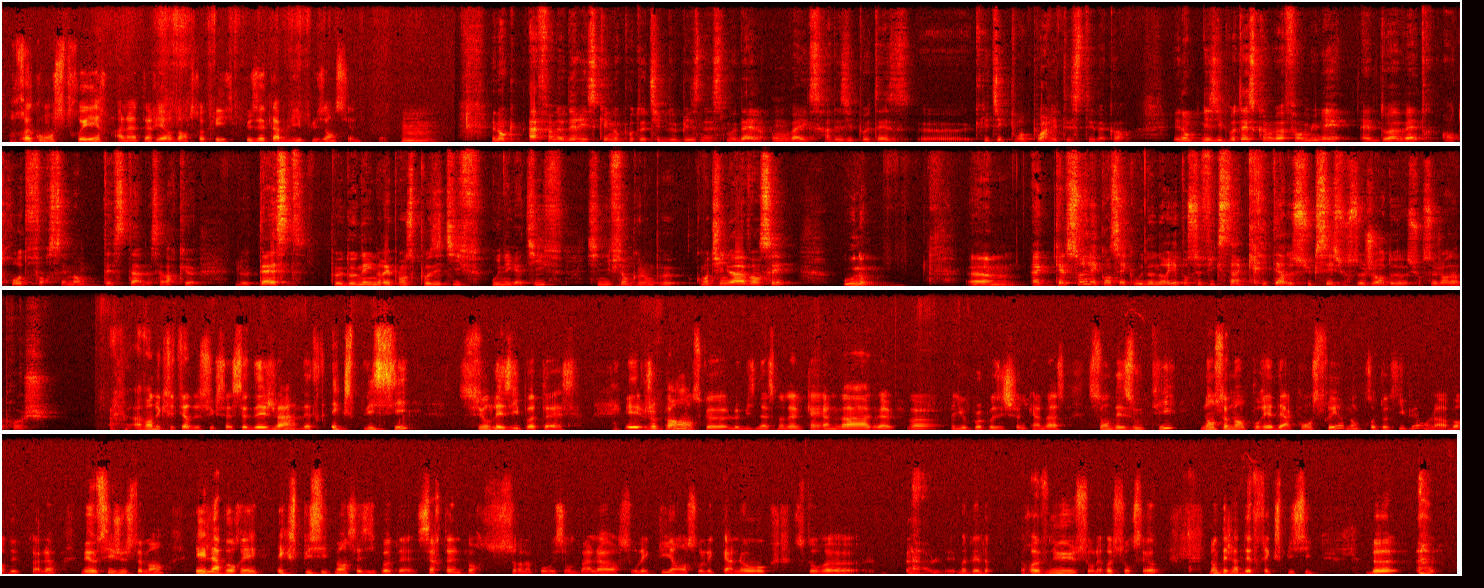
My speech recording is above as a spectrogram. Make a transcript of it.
reconstruire à l'intérieur d'entreprises plus établies, plus anciennes. Hmm. Et donc, afin de dérisquer nos prototypes de business model, on va extraire des hypothèses euh, critiques pour pouvoir les tester, d'accord? Et donc, les hypothèses qu'on va formuler, elles doivent être, entre autres, forcément testables. Savoir que le test peut donner une réponse positive ou négative, signifiant que l'on peut continuer à avancer ou non. Euh, quels seraient les conseils que vous donneriez pour se fixer un critère de succès sur ce genre d'approche? Avant du critère de succès, c'est déjà d'être explicite sur les hypothèses. Et je pense que le business model Canvas, Value Proposition Canvas sont des outils non seulement pour aider à construire, donc prototyper, on l'a abordé tout à l'heure, mais aussi justement élaborer explicitement ces hypothèses. Certaines portent sur la proposition de valeur, sur les clients, sur les canaux, sur euh, les modèles de revenus, sur les ressources et autres. Donc déjà d'être explicite, de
